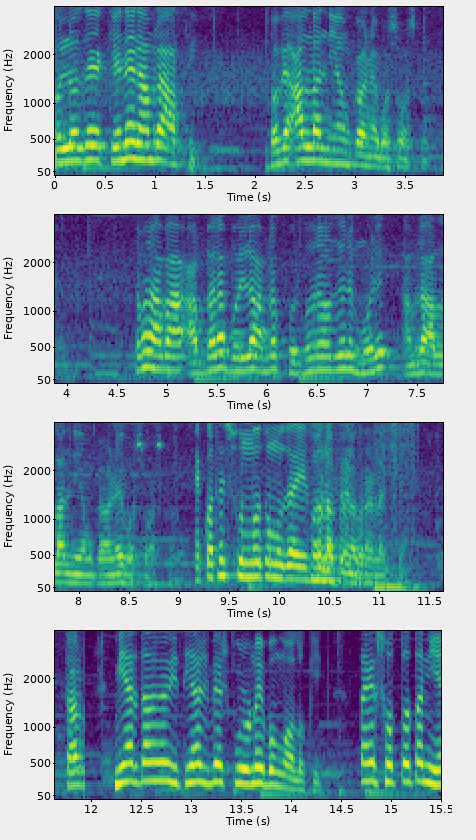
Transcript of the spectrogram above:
বলল যে কেনেন আমরা আসি তবে আল্লাহর নিয়ম কারণে বসবাস করতে হবে। তখন আবার আব্বারা বলল আমরা ফুরফুরা হজরে মরে আমরা আল্লাহর নিয়ম কারণে বসবাস করব। এক কথায় সুন্নত অনুযায়ী চলাফেরা অনুযায়ী। করা লাগবে। তার মিয়ার দালানের ইতিহাস বেশ পুরনো এবং অলৌকিক। তাই এর সত্যতা নিয়ে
